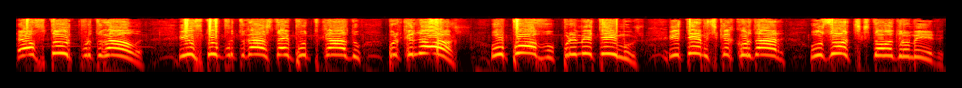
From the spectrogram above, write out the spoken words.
é o futuro de Portugal. E o futuro de Portugal está hipotecado porque nós, o povo, permitimos e temos que acordar os outros que estão a dormir.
